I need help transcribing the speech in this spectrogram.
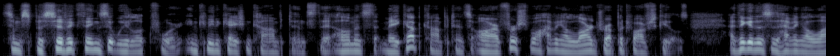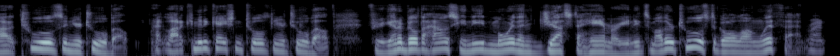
some specific things that we look for in communication competence, the elements that make up competence are, first of all, having a large repertoire of skills. I think of this as having a lot of tools in your tool belt, right? a lot of communication tools in your tool belt. If you're going to build a house, you need more than just a hammer. You need some other tools to go along with that, right?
